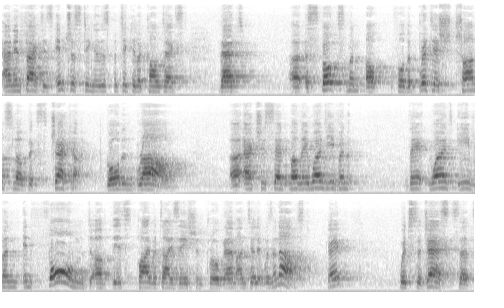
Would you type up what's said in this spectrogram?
And in fact, it's interesting in this particular context that uh, a spokesman of, for the British Chancellor of the Exchequer, Gordon Brown, uh, actually said, well, they weren't even they weren't even informed of this privatization program until it was announced, okay? Which suggests that,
